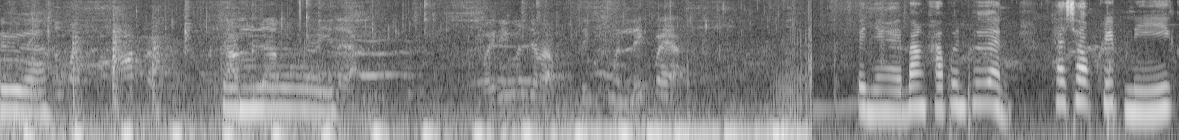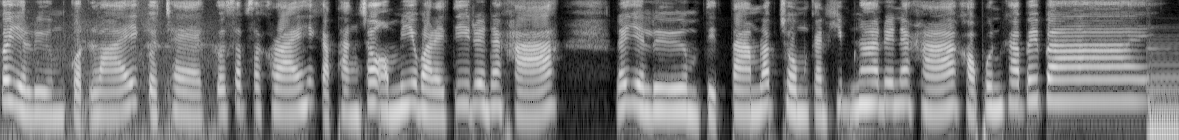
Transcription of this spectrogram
เรือเต็มเลยไว้นี่มันจะแบบเล็กเหมือนเล็กไปอะ เป็นยังไงบ้างคะเพื่อนๆ ถ้าชอบคลิปนี้ก็อย่าลืมกดไลค์ กดแชร์ กด Subscribe ให้กับทางช่อง Omni Variety ด้วยนะคะ และอย่าลืมติดตามรับชมกันคลิปหน้าด้วยนะคะ ขอบคุณค่ะ บ๊ายบาย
